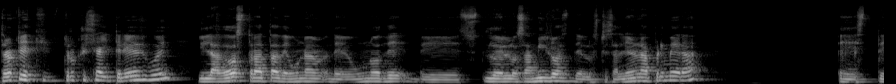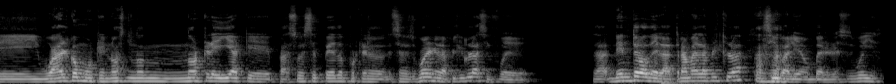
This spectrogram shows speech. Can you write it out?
Creo que, creo que sí hay tres, güey. Y la dos trata de una, de uno de, de, los amigos de los que salieron la primera. Este, igual como que no, no, no creía que pasó ese pedo, porque en la- se supone que en la película sí fue. o sea, dentro de la trama de la película, sí Ajá. valieron ver esos güeyes.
